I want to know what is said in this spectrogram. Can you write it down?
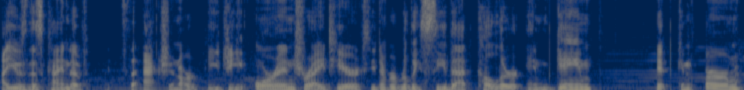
I use this kind of, it's the action RPG orange right here because you never really see that color in game. Hit confirm,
